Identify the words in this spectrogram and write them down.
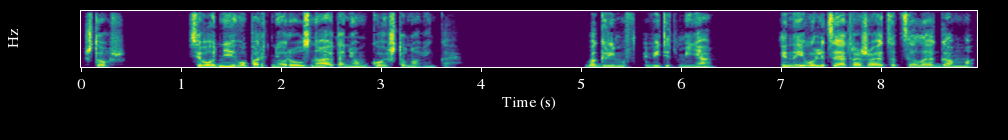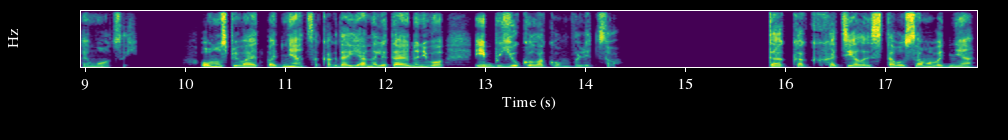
Что ж, Сегодня его партнеры узнают о нем кое-что новенькое. Багримов видит меня, и на его лице отражается целая гамма эмоций. Он успевает подняться, когда я налетаю на него и бью кулаком в лицо. Так, как хотелось с того самого дня,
